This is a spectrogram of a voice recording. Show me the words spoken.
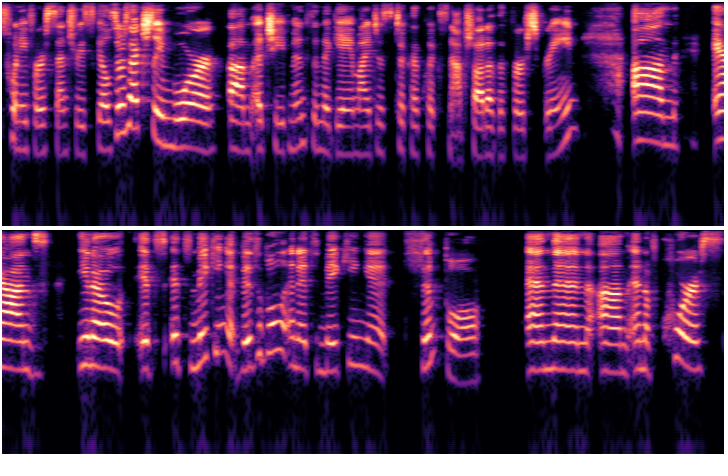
21st century skills. There's actually more um, achievements in the game. I just took a quick snapshot of the first screen. Um, and you know, it's it's making it visible and it's making it simple. And then, um, and of course,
